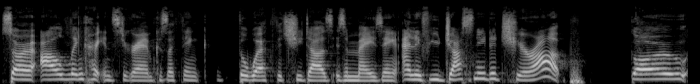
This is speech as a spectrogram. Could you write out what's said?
So I'll link her Instagram because I think the work that she does is amazing. And if you just need to cheer up, go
